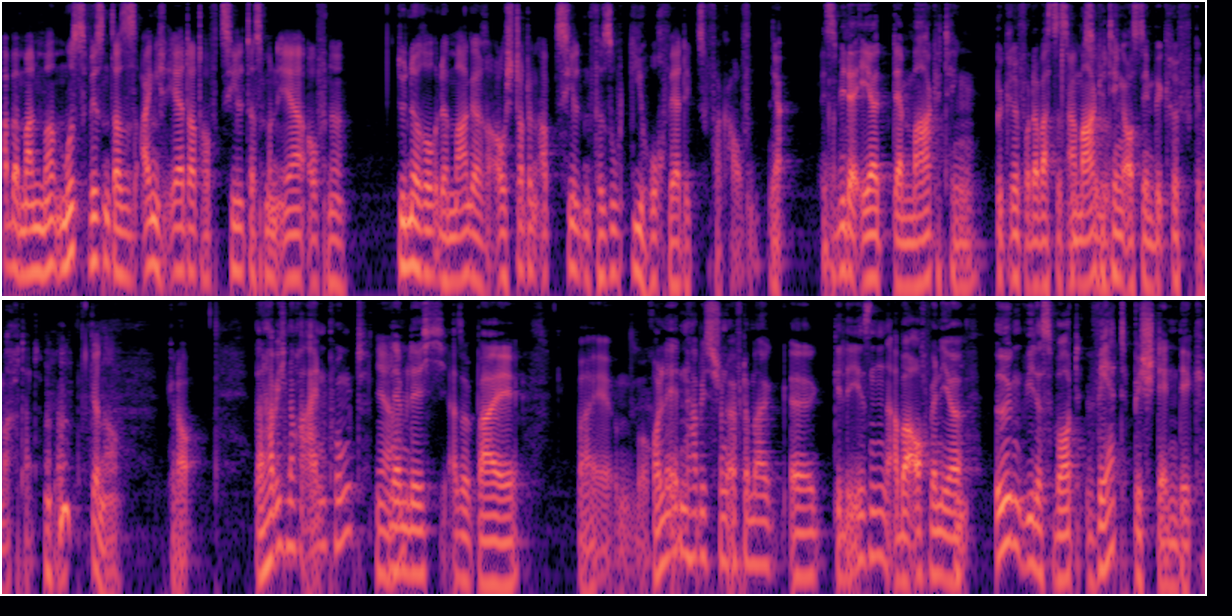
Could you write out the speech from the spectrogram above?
aber man ma- muss wissen, dass es eigentlich eher darauf zielt, dass man eher auf eine dünnere oder magere Ausstattung abzielt und versucht, die hochwertig zu verkaufen. Ja. Ist wieder eher der Marketingbegriff oder was das Absolut. Marketing aus dem Begriff gemacht hat. Ja. Genau. Genau. Dann habe ich noch einen Punkt, Ja. nämlich, also bei, bei Rollläden habe ich es schon öfter mal äh, gelesen, aber auch wenn ihr irgendwie das Wort wertbeständig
